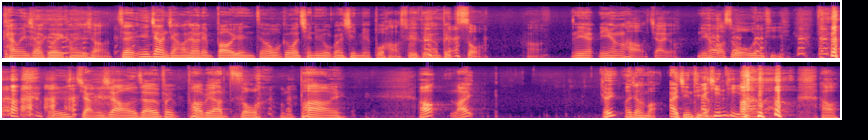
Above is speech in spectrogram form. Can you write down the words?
开玩笑，各位开玩笑，真因为这样讲好像有点抱怨。这样，我跟我前女友关系没不好，所以等下被揍。好，你你很好，加油，你很好是我问题。我就讲一下，我才会被怕被他揍，很怕。好，来。哎，我讲什么？爱情体、啊。爱情题、啊。好，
